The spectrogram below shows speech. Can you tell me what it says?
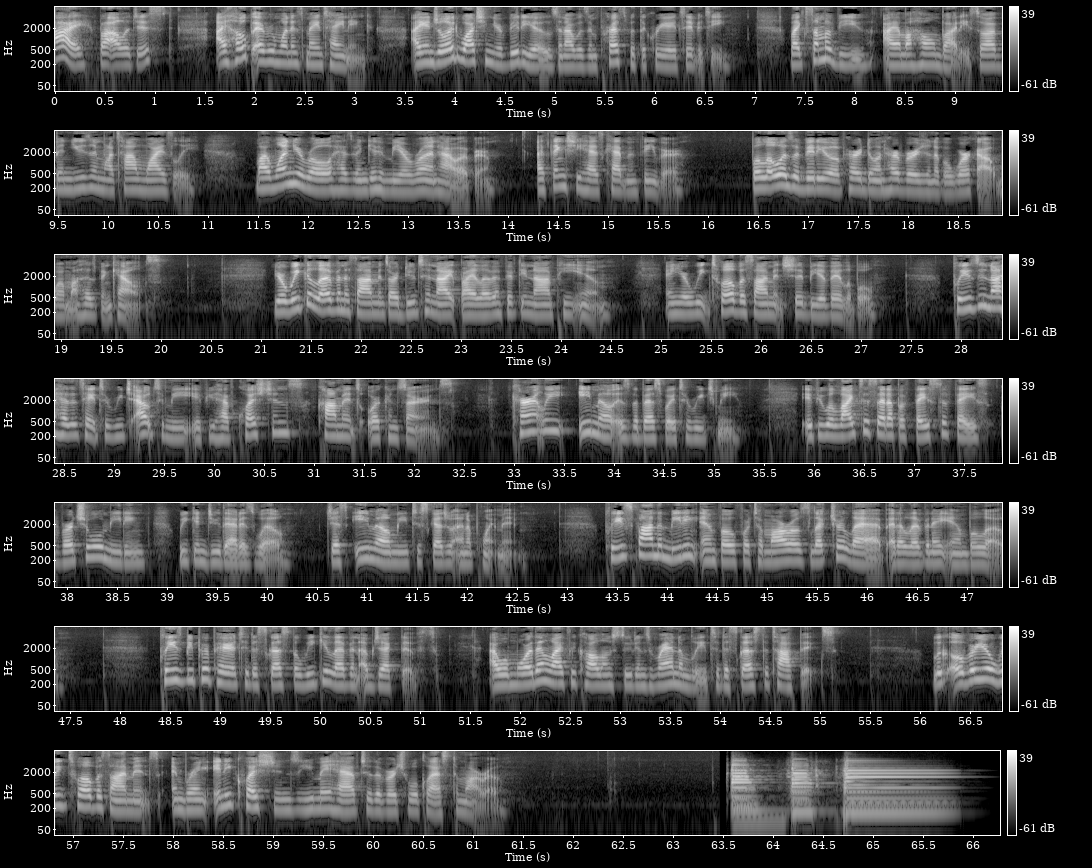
Hi, biologist. I hope everyone is maintaining. I enjoyed watching your videos and I was impressed with the creativity. Like some of you, I am a homebody, so I've been using my time wisely. My one year old has been giving me a run, however. I think she has cabin fever. Below is a video of her doing her version of a workout while my husband counts. Your week 11 assignments are due tonight by 11:59 p.m. and your week 12 assignments should be available. Please do not hesitate to reach out to me if you have questions, comments, or concerns. Currently, email is the best way to reach me. If you would like to set up a face to face virtual meeting, we can do that as well. Just email me to schedule an appointment. Please find the meeting info for tomorrow's lecture lab at 11 a.m. below. Please be prepared to discuss the Week 11 objectives. I will more than likely call on students randomly to discuss the topics. Look over your Week 12 assignments and bring any questions you may have to the virtual class tomorrow.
